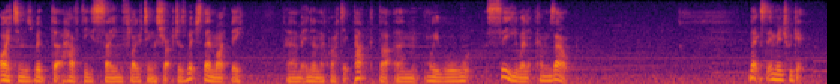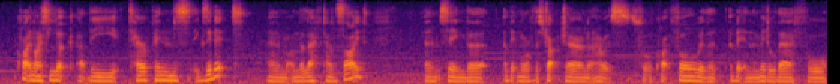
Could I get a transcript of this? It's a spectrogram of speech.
items with that have these same floating structures, which there might be um, in an aquatic pack, but um, we will see when it comes out. Next image we get quite a nice look at the terrapins exhibit um, on the left hand side, um, seeing the a bit more of the structure and how it's sort of quite full with a, a bit in the middle there for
